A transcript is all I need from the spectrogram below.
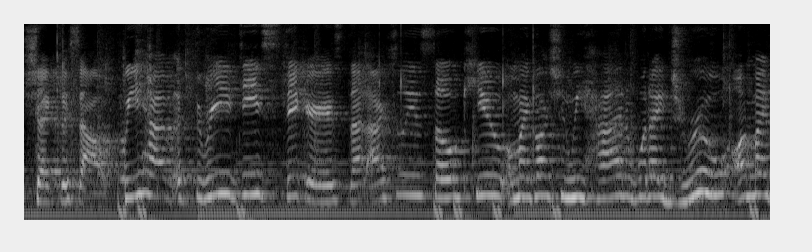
Check this out. We have 3D stickers. That actually is so cute. Oh my gosh, and we had what I drew on my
